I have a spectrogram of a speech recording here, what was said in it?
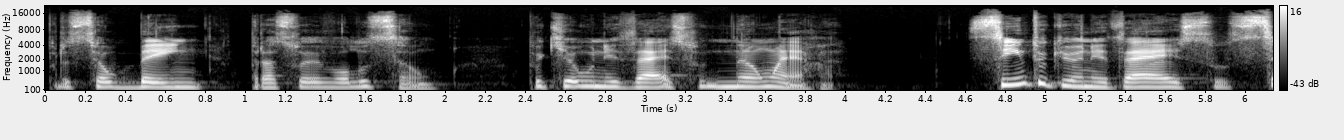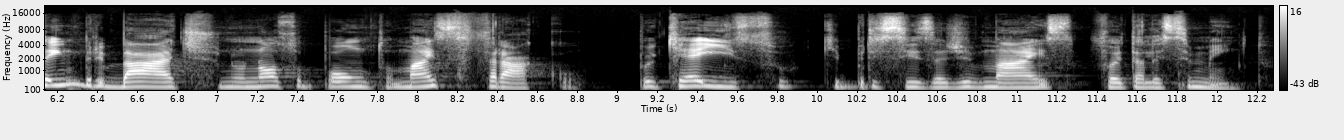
para o seu bem, para a sua evolução, porque o universo não erra. Sinto que o universo sempre bate no nosso ponto mais fraco, porque é isso que precisa de mais fortalecimento.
